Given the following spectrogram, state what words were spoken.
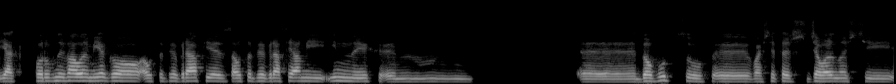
jak porównywałem jego autobiografię z autobiografiami innych E, dowódców e, właśnie też działalności,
